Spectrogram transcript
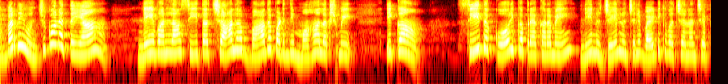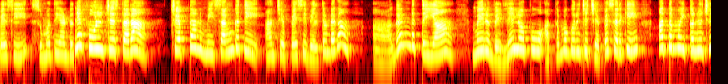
ఎవరిది ఉంచుకోనత్తయ్యా. నే వల్ల సీత చాలా బాధపడింది మహాలక్ష్మి. ఇక సీత కోరిక ప్రకారమే నేను జైలు నుంచి బయటికి వచ్చానని చెప్పేసి సుమతి అంటుంది. ఫోన్ ఫూల్ చేస్తారా? చెప్తాను మీ సంగతి అని చెప్పేసి వెళ్తుండగా ఆగండి అత్తయ్య మీరు వెళ్ళేలోపు అత్తమ్మ గురించి చెప్పేసరికి అత్తమ్మ ఇక్కడి నుంచి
